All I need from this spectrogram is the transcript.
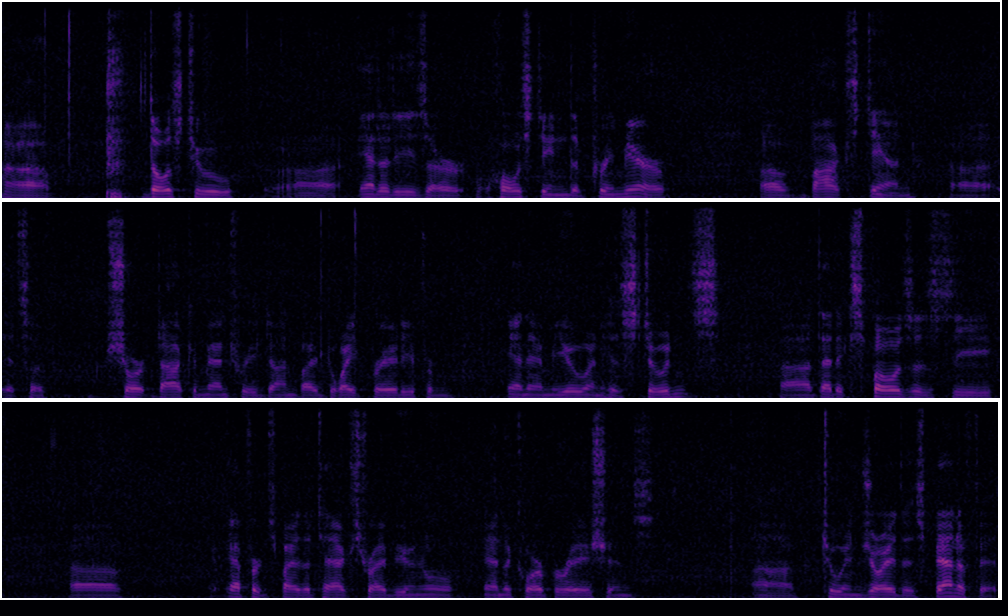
Uh, those two uh, entities are hosting the premiere of Boxed In. Uh, it's a short documentary done by Dwight Brady from NMU and his students uh, that exposes the uh, efforts by the tax tribunal and the corporations uh, to enjoy this benefit.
